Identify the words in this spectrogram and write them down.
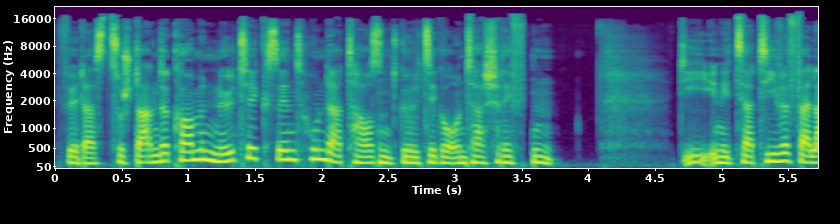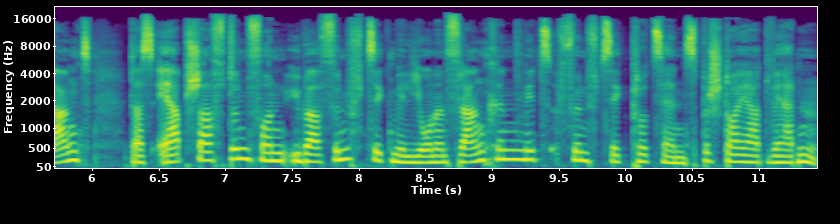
Für das Zustandekommen nötig sind 100.000 gültige Unterschriften. Die Initiative verlangt, dass Erbschaften von über 50 Millionen Franken mit 50 Prozent besteuert werden.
